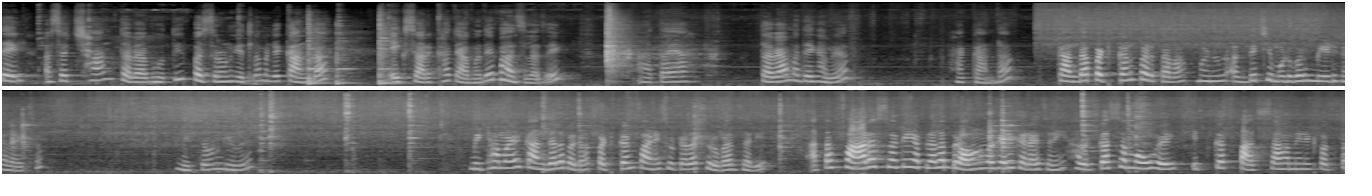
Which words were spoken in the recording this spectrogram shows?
तेल असं छान तव्याभोवती पसरवून घेतलं. म्हणजे कांदा एकसारखा त्यामध्ये भाजला जाईल. आता या तव्यामध्ये घालूयात. हा कांदा. कांदा पटकन परतावा. म्हणून अगदी चिमूटभर मीठ घालायचं. मिसळून घेऊया. मिठामुळे कांद्याला बघा पटकन पाणी सुटायला सुरुवात झाली. आता फार असं काही आपल्याला ब्राऊन वगैरे करायचं नाही. हलकासा मऊ होईल. इतकंच पाच सहा मिनिट फक्त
